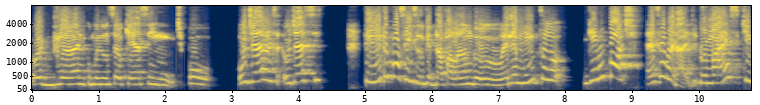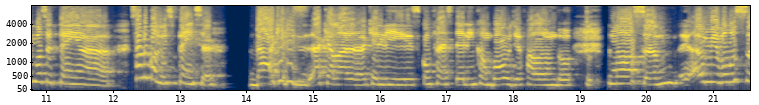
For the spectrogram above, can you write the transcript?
orgânico, muito não sei o que, assim, tipo, o Jesse, o Jesse tem muita consciência do que ele tá falando, ele é muito Game Bot, essa é a verdade. Por mais que você tenha. Sabe quando o Spencer dá aqueles, aquela, aqueles confessos dele em Camboja falando nossa, a minha evolução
